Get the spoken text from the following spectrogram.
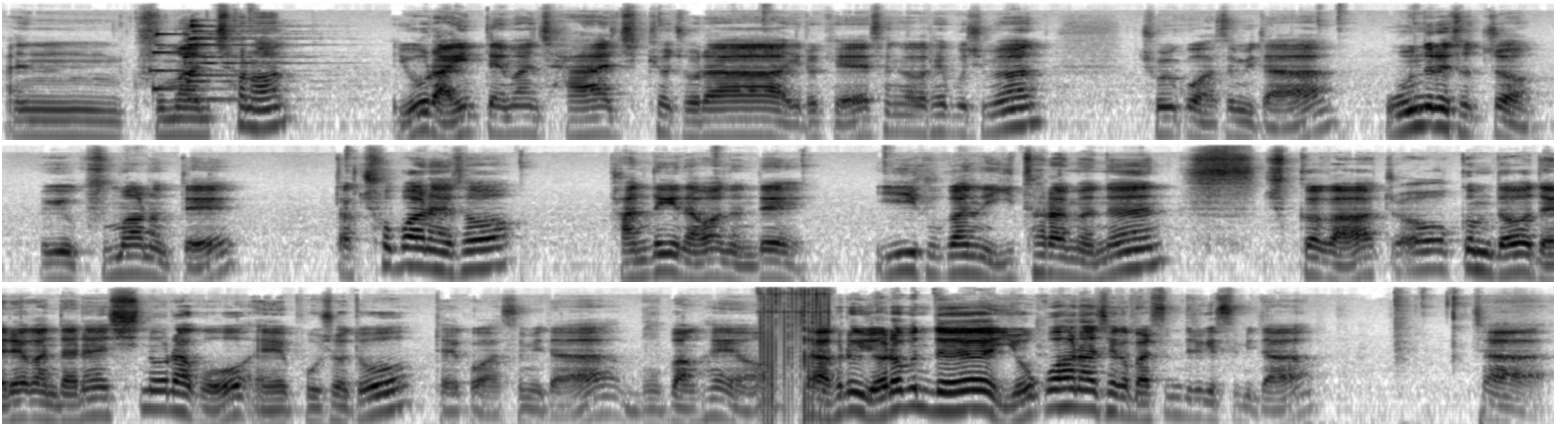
한 9만 1,000원 요 라인 때만 잘 지켜줘라 이렇게 생각을 해보시면 좋을 것 같습니다. 오늘의 저점 여기 9만원대 딱 초반에서 반등이 나왔는데 이 구간을 이탈하면은 주가가 조금 더 내려간다는 신호라고 예, 보셔도 될 것 같습니다. 무방해요. 자 그리고 여러분들 요거 하나 제가 말씀드리겠습니다. 자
